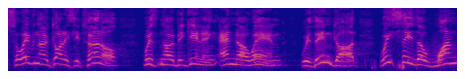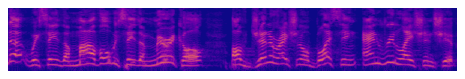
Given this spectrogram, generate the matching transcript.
So even though God is eternal with no beginning and no end within God, we see the wonder, we see the marvel, we see the miracle of generational blessing and relationship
